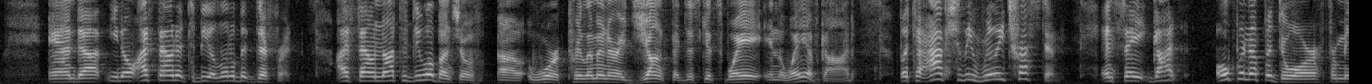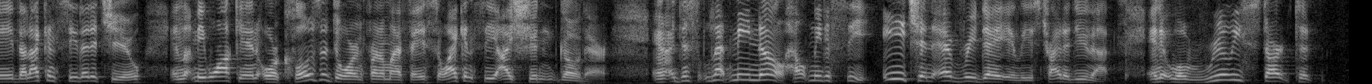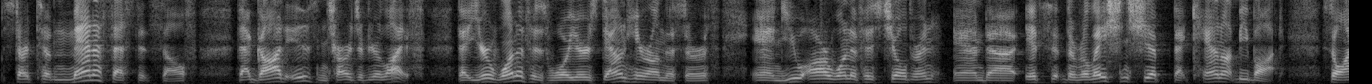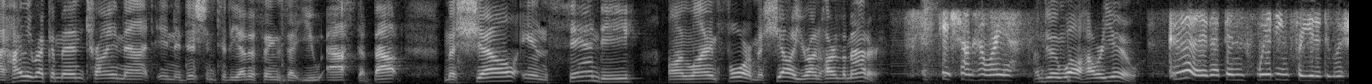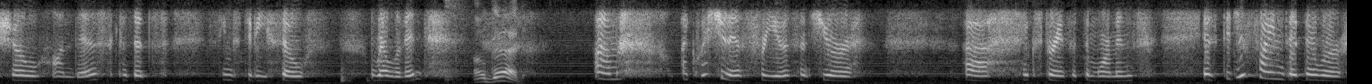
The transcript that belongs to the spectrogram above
And, uh, you know, I found it to be a little bit different. I found not to do a bunch of uh, work, preliminary junk that just gets way in the way of God, but to actually really trust Him and say, God, open up a door for me that I can see that it's you and let me walk in, or close a door in front of my face so I can see I shouldn't go there. And just let me know, help me to see. Each and every day, at least try to do that. And it will really start to start to manifest itself that God is in charge of your life. That you're one of his warriors down here on this earth, and you are one of his children, and uh, it's the relationship that cannot be bought. So I highly recommend trying that in addition to the other things that you asked about. Michelle and Sandy on line four. Michelle, you're on Heart of the Matter. Hey, Shawn, how are you? I'm doing well. How are you? Good. I've been waiting for you to do a show on this because it seems to be so relevant. Oh, good. Um, my question is for you, since your uh, experience with the Mormons, is did you find that there were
